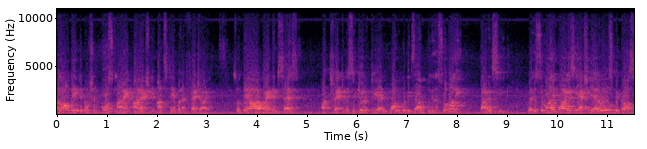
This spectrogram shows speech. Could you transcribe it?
along the Indian Ocean coastline are actually unstable and fragile. So they are by themselves a threat to the security. And one good example is the Somali piracy, where the Somali piracy actually arose because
